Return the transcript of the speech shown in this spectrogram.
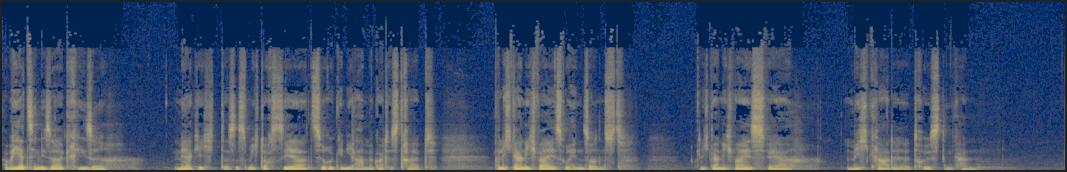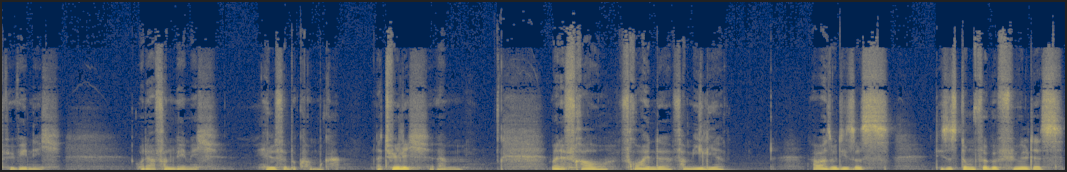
Aber jetzt in dieser Krise merke ich, dass es mich doch sehr zurück in die Arme Gottes treibt, weil ich gar nicht weiß, wohin sonst, weil ich gar nicht weiß, wer mich gerade trösten kann, für wen ich oder von wem ich Hilfe bekommen kann. Natürlich ähm, meine Frau, Freunde, Familie, aber so dieses, dieses dumpfe Gefühl des,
